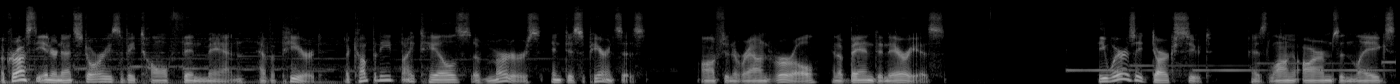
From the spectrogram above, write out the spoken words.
Across the internet, stories of a tall, thin man have appeared, accompanied by tales of murders and disappearances, often around rural and abandoned areas. He wears a dark suit, has long arms and legs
